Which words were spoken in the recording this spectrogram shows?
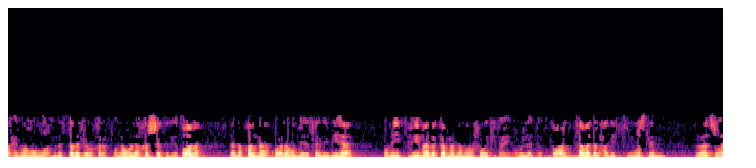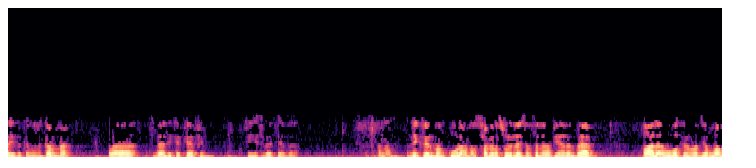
رحمه الله. من السلف والخلف. ولولا خشية الإطالة لنقلنا أقوالهم بأسانيدها وميت فيما ذكرنا من مرفوع كفايه طبعا ثبت الحديث في مسلم رواية صهيب كما ذكرنا وذلك كاف في إثبات هذا الأمر. ذكر المنقول عن أصحاب رسول الله صلى الله عليه وسلم في هذا الباب. قال أبو بكر رضي الله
